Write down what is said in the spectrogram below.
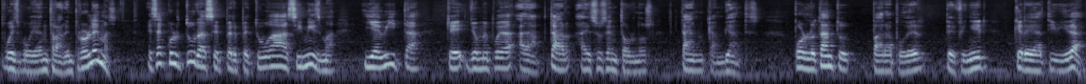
pues voy a entrar en problemas. Esa cultura se perpetúa a sí misma y evita que yo me pueda adaptar a esos entornos tan cambiantes. Por lo tanto, para poder definir creatividad,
